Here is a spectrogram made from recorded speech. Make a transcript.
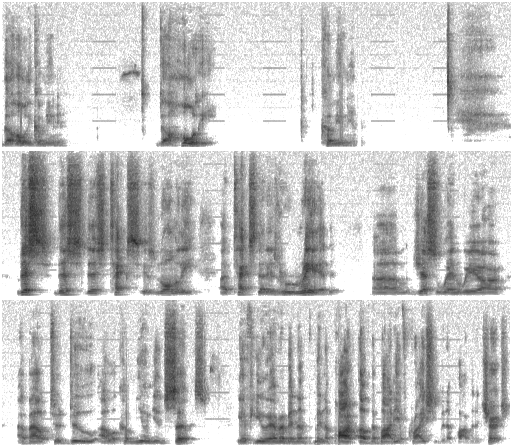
the holy communion, the holy communion. This this this text is normally a text that is read um, just when we are about to do our communion service. If you ever been a, been a part of the body of Christ, you've been a part of the church,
